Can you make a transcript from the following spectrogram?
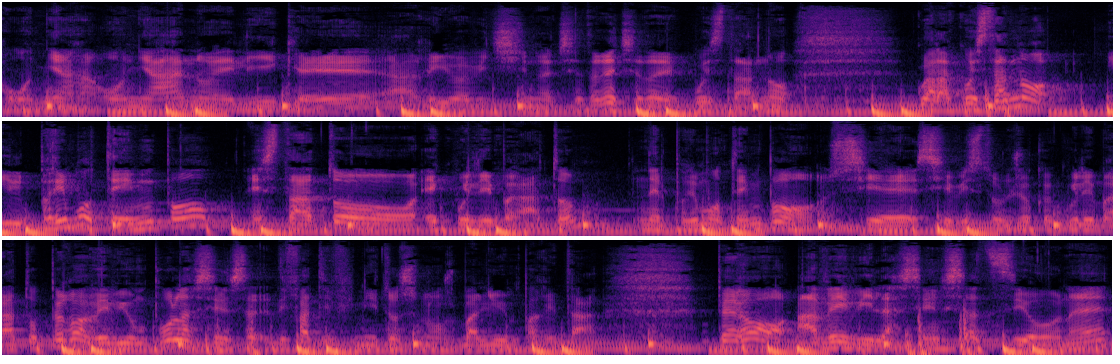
ogni, ogni, anno è lì che arriva vicino, eccetera, eccetera. E quest'anno, guarda, quest'anno il primo tempo è stato equilibrato. Nel primo tempo si è, si è visto un gioco equilibrato, però avevi un po' la sensazione, difatti è finito se non sbaglio in parità, però avevi la sensazione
